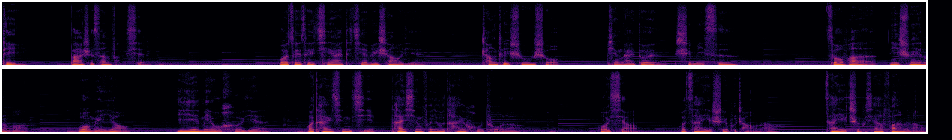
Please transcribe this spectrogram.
第八十三封信，我最最亲爱的杰威少爷，长腿叔叔，平莱顿史密斯。昨晚你睡了吗？我没有，一夜没有合眼。我太惊喜、太兴奋又太糊涂了。我想，我再也睡不着了，再也吃不下饭了。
